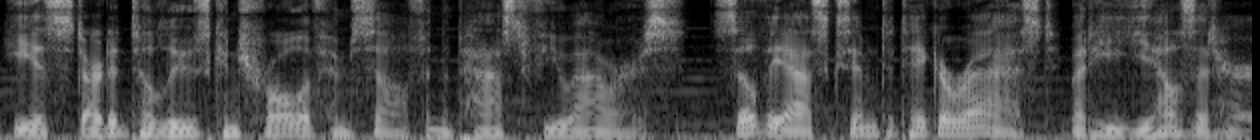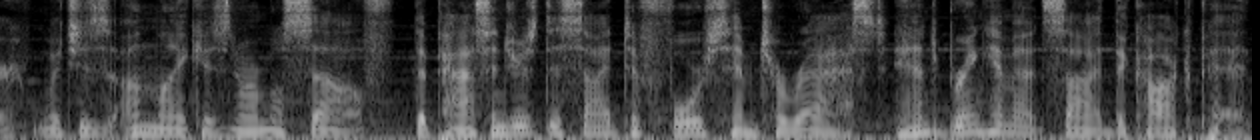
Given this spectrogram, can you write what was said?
He has started to lose control of himself in the past few hours. Sylvie asks him to take a rest, but he yells at her, which is unlike his normal self. The passengers decide to force him to rest and bring him outside the cockpit.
